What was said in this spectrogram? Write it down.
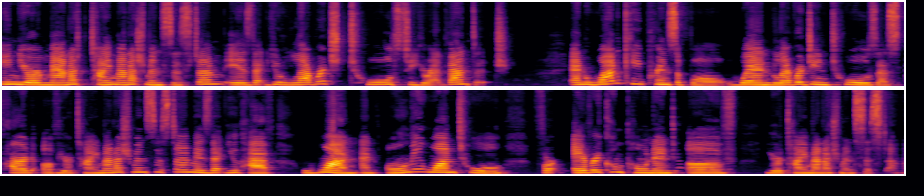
in your time management system is that you leverage tools to your advantage. And one key principle when leveraging tools as part of your time management system is that you have one and only one tool for every component of your time management system.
